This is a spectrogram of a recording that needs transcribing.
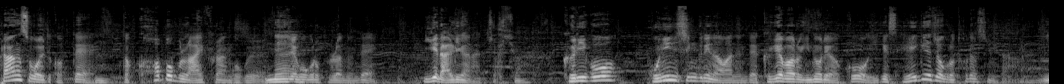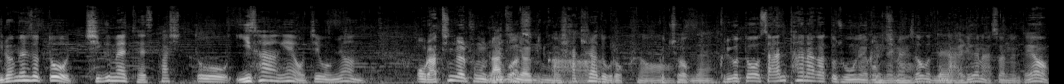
프랑스 월드컵 때 The Cup of Life라는 곡을 네. 주제곡으로 불렀는데 이게 난리가 났죠. 그렇죠. 그리고 본인 싱글이 나왔는데 그게 바로 이 노래였고 이게 세계적으로 터졌습니다. 이러면서 또 지금의 Despacito 이상의 어찌 보면 어, 라틴 열풍을 라틴 들고 왔으니까. 뭐 샤키라도 그렇고요. 그렇죠. 네. 그리고 또 산타나가 또 좋은 앨범 그렇죠. 내면서 그때 네. 난리가 났었는데요.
